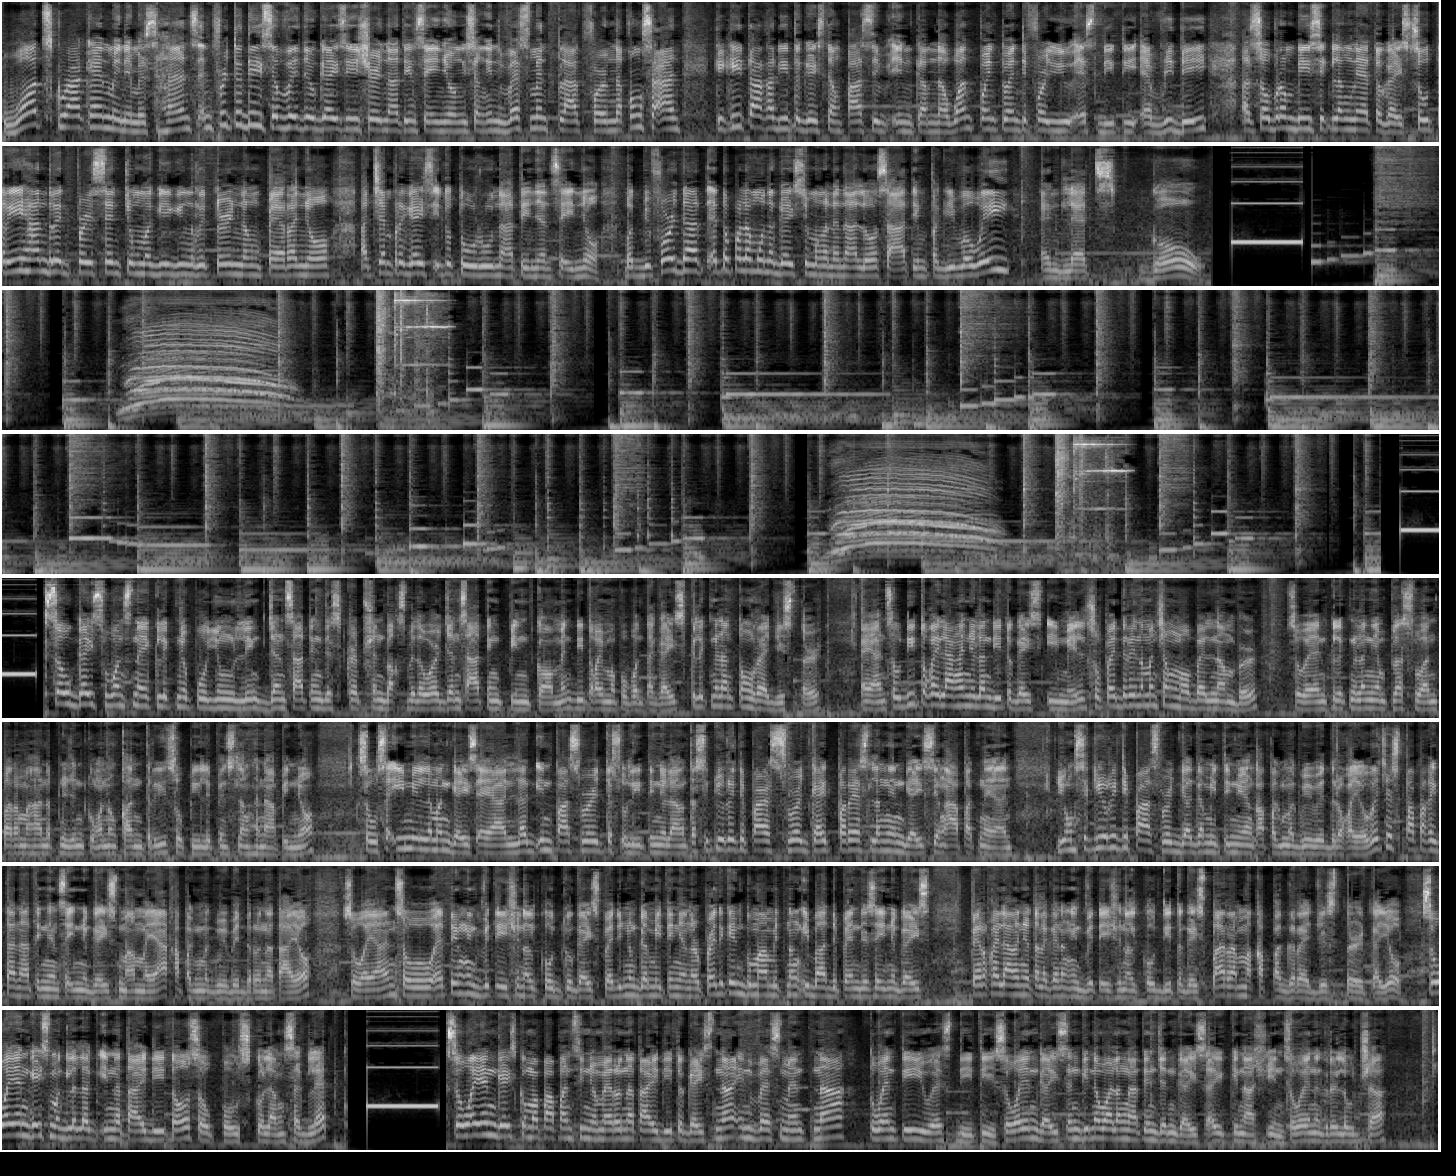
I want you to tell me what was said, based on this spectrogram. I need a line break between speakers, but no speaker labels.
What's crackin? My name is Hans and for today's video guys, i-share natin sa inyo ang isang investment platform na kung saan kikita ka dito guys ng passive income na 1.24 USDT every day at sobrang basic lang neto guys. So 300% yung magiging return ng pera nyo at syempre guys, ituturo natin yan sa inyo. But before that, ito pala muna guys yung mga nanalo sa ating pag-giveaway and let's go! So guys, once na-click nyo po yung link dyan sa ating description box below or dyan sa ating pinned comment, dito kayo mapupunta guys. Click nyo lang tong register. Ayan, so dito kailangan nyo lang dito guys email. So pwede rin naman siyang mobile number. So ayan, click nyo lang yung plus one para mahanap nyo dyan kung anong country. So Philippines lang hanapin nyo. So sa email naman guys, ayan, login password, tas ulitin nyo lang. Tas security password, kahit pares lang yan guys, yung apat na yan. Yung security password, gagamitin nyo yan kapag magwi-withdraw kayo. Which is papakita natin yan sa inyo guys mamaya kapag magwi-withdraw na tayo. So ayan, so ito yung invitational code ko guys. Pwede nyo gamitin yan or pwede kayong gumamit ng iba, depende sa inyo guys. Pero kailangan nyo talaga ng invitational code dito guys para makapag-register kayo. So ayan guys, maglalagin na tayo dito. So post ko lang saglit. So ayan guys, kung mapapansin nyo, meron na tayo dito guys na investment na 20 USDT. So ayan guys, ang ginawa lang natin dyan guys ay kinash in. So ayan, nag-reload siya.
